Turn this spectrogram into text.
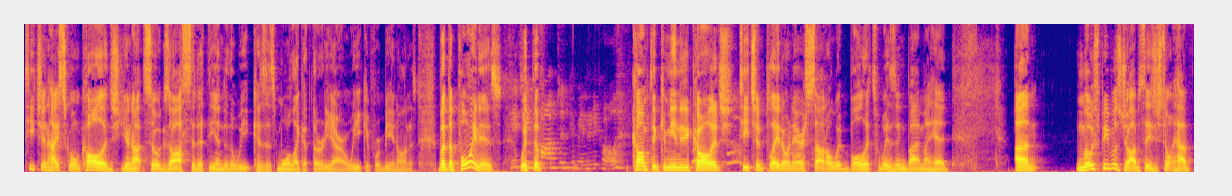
teaching high school and college, you're not so exhausted at the end of the week because it's more like a 30 hour week, if we're being honest. But the point is, teaching with the Compton Community College. Compton Community College, teaching Plato and Aristotle with bullets whizzing by my head. Um, most people's jobs, they just don't have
